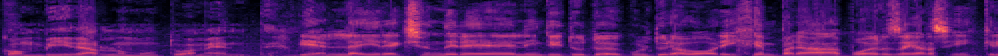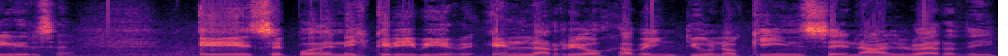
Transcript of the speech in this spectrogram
convidarlo mutuamente. Bien, la dirección del Instituto de Cultura Aborigen para poder llegarse a inscribir eh, se pueden inscribir en La Rioja 2115 en Alberdi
